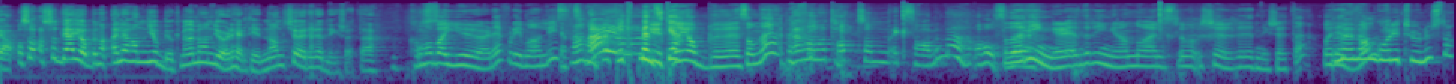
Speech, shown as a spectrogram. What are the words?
ja. Også, altså, det er jobben Eller han jobber jo ikke med det, men han gjør det hele tiden. Han kjører redningsskøyte. Kan man bare gjøre det fordi man har lyst? Ja, han er et perfekt menneske. Uten å jobbe som det? Nei, han har tatt sånn eksamen, da. Og holdt Så da ringer, det, ringer han nå og har lyst til å kjøre redningsskøyte? Og Men han går i turnus, da.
